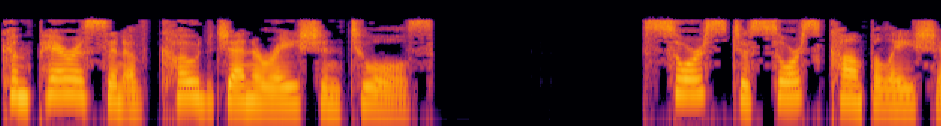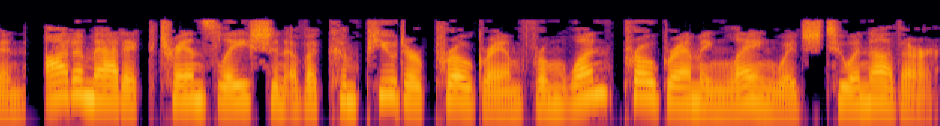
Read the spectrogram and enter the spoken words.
Comparison of code generation tools Source-to-source -source compilation, automatic translation of a computer program from one programming language to another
